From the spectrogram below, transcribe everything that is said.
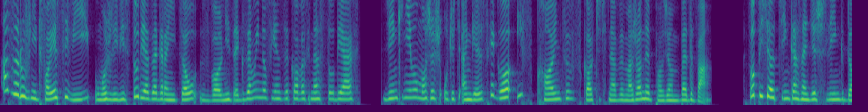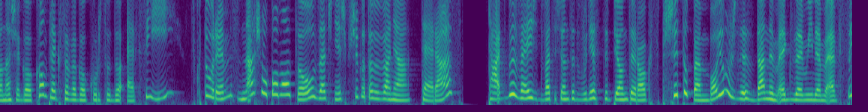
A wyróżni Twoje CV, umożliwi studia za granicą, zwolni z egzaminów językowych na studiach, Dzięki niemu możesz uczyć angielskiego i w końcu wskoczyć na wymarzony poziom B2. W opisie odcinka znajdziesz link do naszego kompleksowego kursu do FCE, w którym z naszą pomocą zaczniesz przygotowywania teraz, tak by wejść w 2025 rok z przytupem, bo już ze zdanym egzaminem FCE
